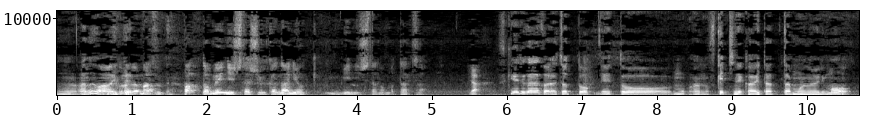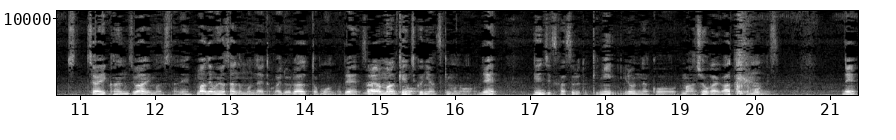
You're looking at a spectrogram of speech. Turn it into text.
うん、穴は開いてまずパッと目にした瞬間何を目にしたの？立つは。いやスケールがだからちょっと,、えーと、あのスケッチで書いてあったものよりもちっちゃい感じはありましたね。まあでも予算の問題とかいろいろあると思うのでそれはまあ建築にはつきもので現実化する時にいろんなこう、まあ、障害があったと思うんです。で、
